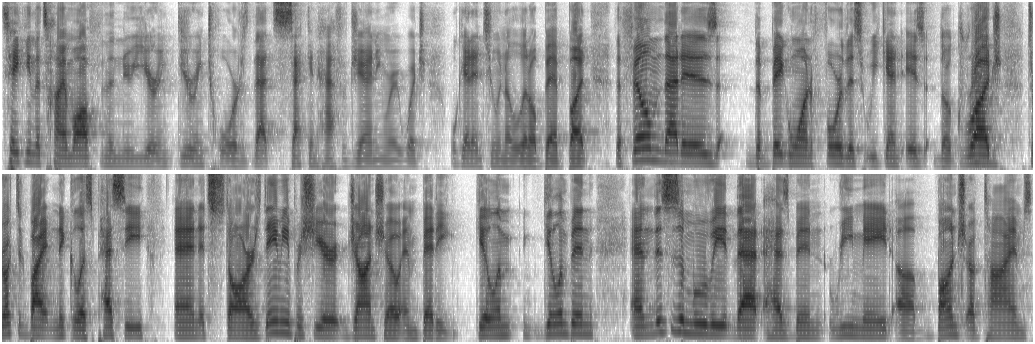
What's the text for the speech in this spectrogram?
taking the time off in the new year and gearing towards that second half of January, which we'll get into in a little bit. But the film that is the big one for this weekend is The Grudge, directed by Nicholas Pesce, and it stars Demian Bichir, John Cho, and Betty Gillim- Gilligan. And this is a movie that has been remade a bunch of times.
